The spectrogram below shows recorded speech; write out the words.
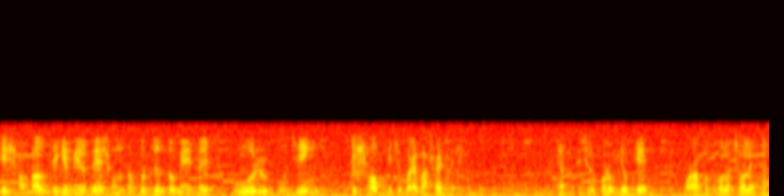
সেই সকাল থেকে বের হয়ে সন্ধ্যা পর্যন্ত মেয়েটা স্কুল কোচিং এই সব কিছু করে বাসায় ফেরে। এত কিছুর পরও কি ওকে পড়া কথা বলা চলে হ্যাঁ?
